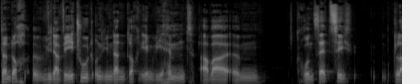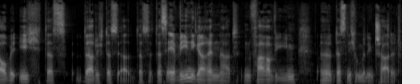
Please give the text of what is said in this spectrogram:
dann doch äh, wieder wehtut und ihn dann doch irgendwie hemmt. Aber ähm, grundsätzlich glaube ich, dass dadurch, dass er, dass, dass er weniger Rennen hat, ein Fahrer wie ihm, äh, das nicht unbedingt schadet.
